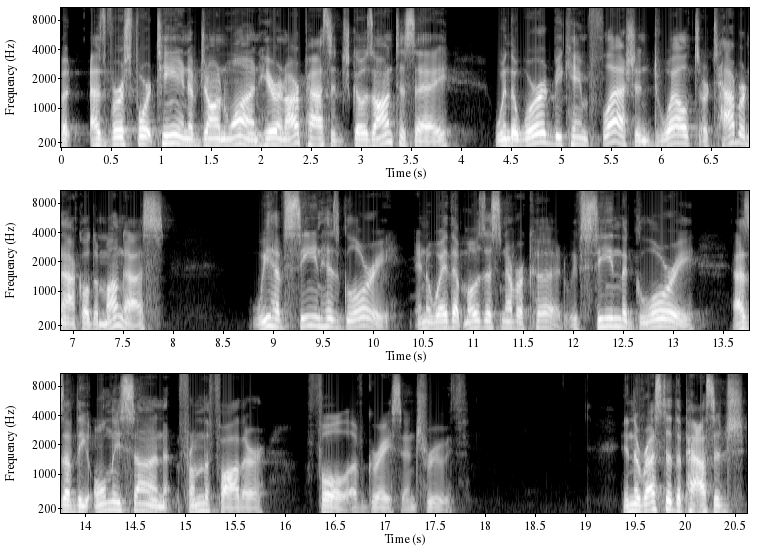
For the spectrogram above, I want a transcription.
But as verse 14 of John 1 here in our passage goes on to say, when the Word became flesh and dwelt or tabernacled among us, we have seen his glory in a way that Moses never could. We've seen the glory as of the only Son from the Father, full of grace and truth. In the rest of the passage,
